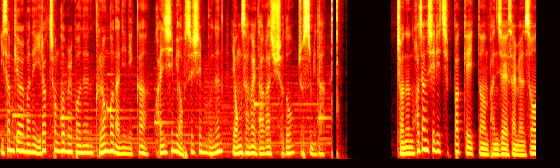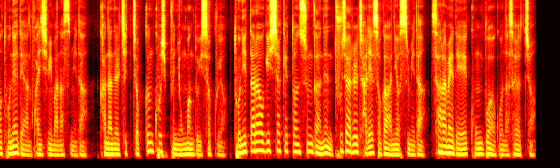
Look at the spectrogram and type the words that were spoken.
2, 3개월 만에 일확천금을 버는 그런 건 아니니까 관심이 없으신 분은 영상을 나가주셔도 좋습니다. 저는 화장실이 집 밖에 있던 반지하에 살면서 돈에 대한 관심이 많았습니다. 가난을 직접 끊고 싶은 욕망도 있었고요. 돈이 따라오기 시작했던 순간은 투자를 잘해서가 아니었습니다. 사람에 대해 공부하고 나서였죠.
